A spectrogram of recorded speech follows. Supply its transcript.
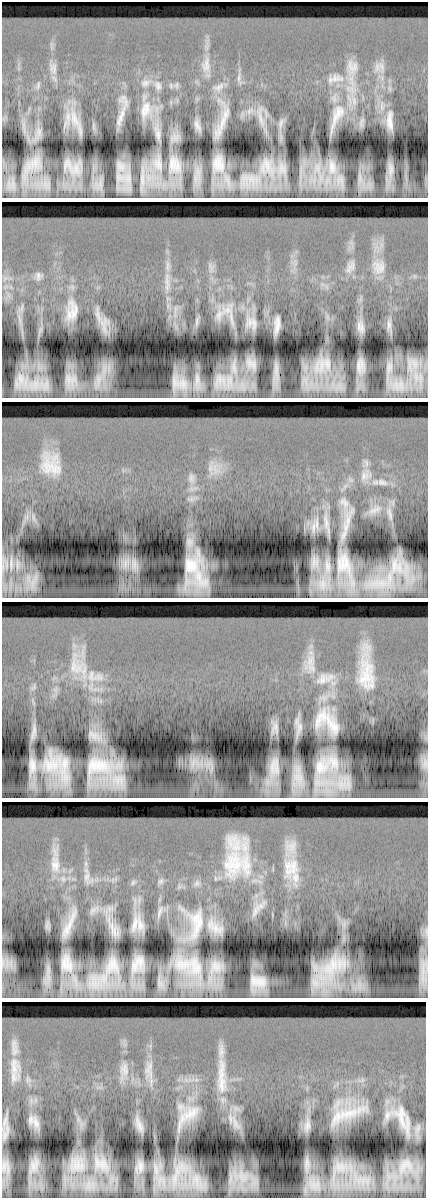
And Johns may have been thinking about this idea of the relationship of the human figure to the geometric forms that symbolize uh, both a kind of ideal, but also uh, represent uh, this idea that the artist seeks form first and foremost as a way to convey their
